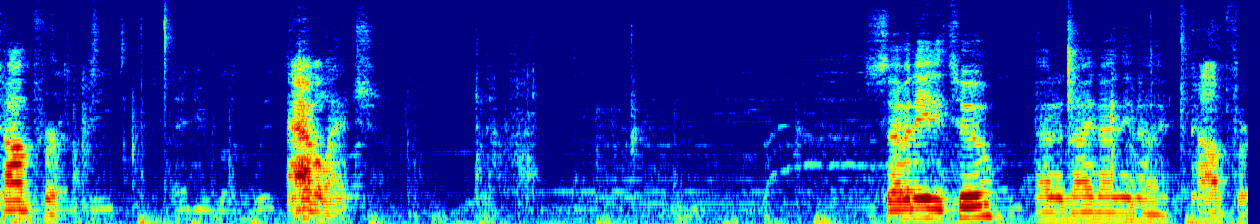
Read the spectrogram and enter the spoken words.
Compher. Avalanche. 782 out of 999. Compher.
